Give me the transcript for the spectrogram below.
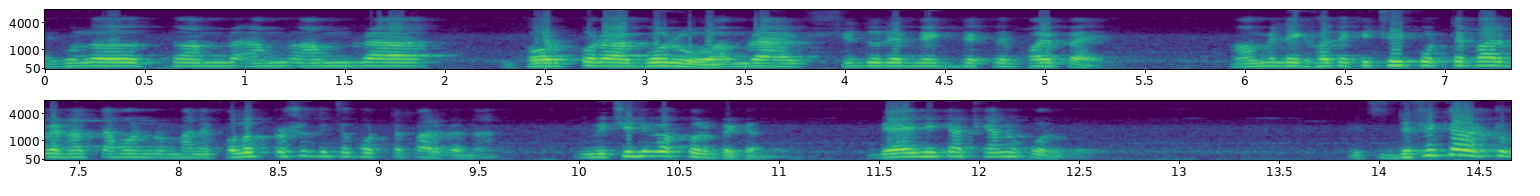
এগুলো তো আমরা আমরা ঘর করা গরু, আমরা সিঁদুরে মেঘ দেখলে ভয় পাই। আওয়ামী লীগ হয়তো কিছুই করতে পারবে না, তেমন মানে ফলপ্রসূ কিছু করতে পারবে না। মিছিলি বা করবে কেন? বেআইনি কাজ কেন করবে? It's difficult to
